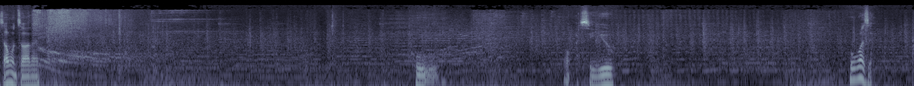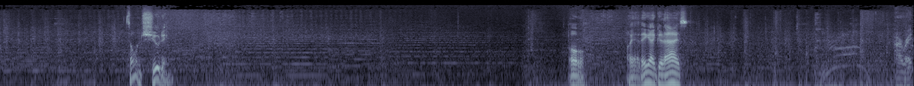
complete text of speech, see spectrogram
Someone saw that. Ooh. Oh, I see you. Who was it? Someone's shooting. Oh. Oh yeah, they got good eyes. Alright.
